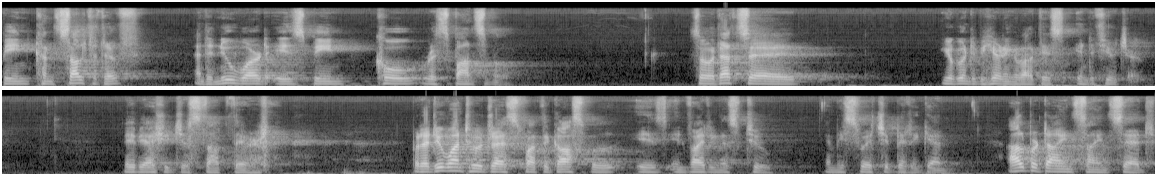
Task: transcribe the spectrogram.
being consultative, and the new word is being co-responsible. So that's uh, you're going to be hearing about this in the future. Maybe I should just stop there. but I do want to address what the gospel is inviting us to. Let me switch a bit again. Albert Einstein said,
